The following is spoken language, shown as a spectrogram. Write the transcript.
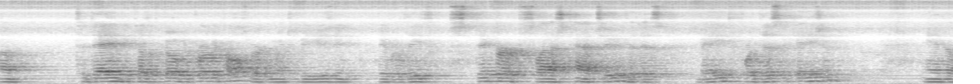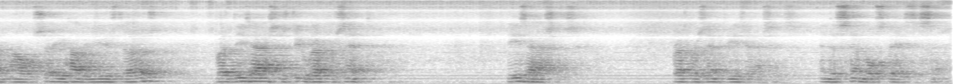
Um, today, because of COVID protocols, we're going to be using a relief sticker slash tattoo that is made for this occasion, and uh, I will show you how to use those. But these ashes do represent these ashes represent these ashes and the symbol stays the same.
